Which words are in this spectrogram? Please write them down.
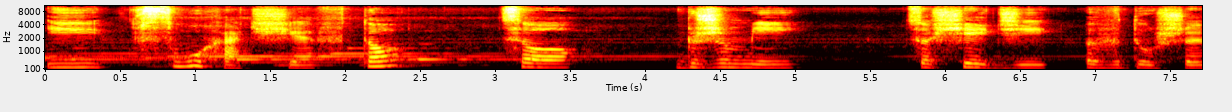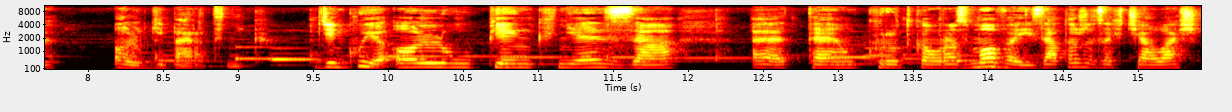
i wsłuchać się w to, co brzmi, co siedzi w duszy Olgi Bartnik. Dziękuję Olu pięknie za e, tę krótką rozmowę i za to, że zechciałaś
